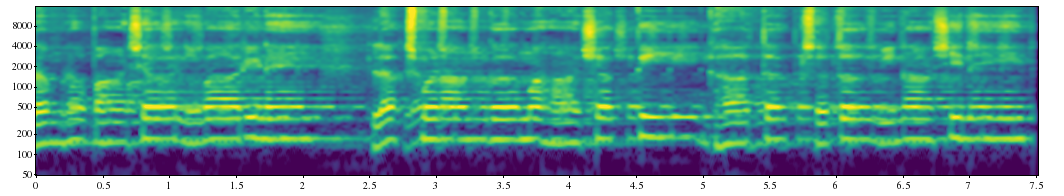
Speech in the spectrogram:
ब्रह्मपाशनिवारिणे लक्ष्मणाङ्गमहाशक्तिघातक्षतविनाशिने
